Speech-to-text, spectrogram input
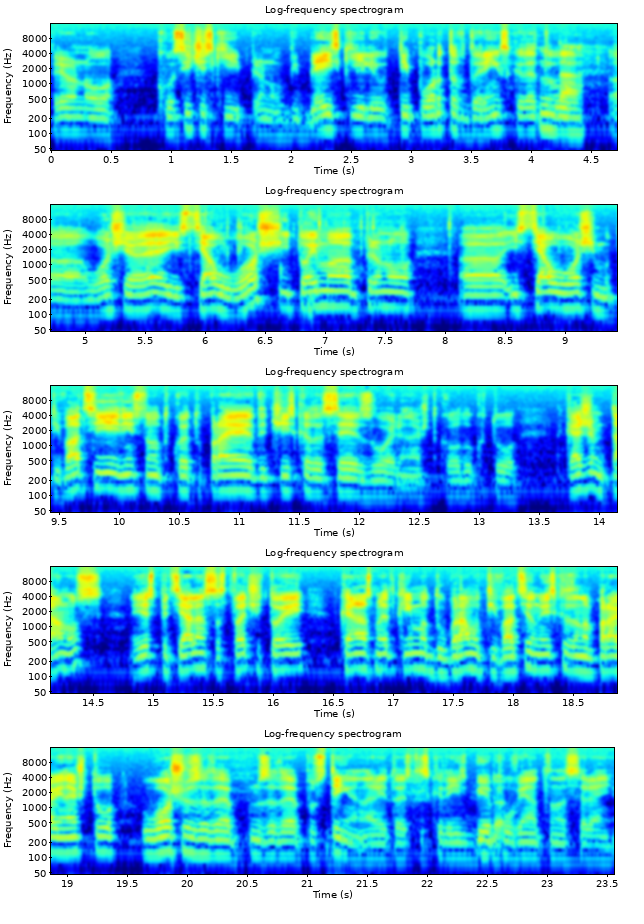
примерно, класически, примерно, библейски или от тип Lord of the Rings, където Да. а, лошия е изцяло лош и той има, примерно, а, изцяло лоши мотивации. Единственото, което прави е, да, че иска да се е зло или нещо такова, докато, да кажем, Танос е специален с това, че той в крайна сметка има добра мотивация, но иска да направи нещо лошо, за да, за да я постигне, нали? т.е. иска да избие Да. половината население.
